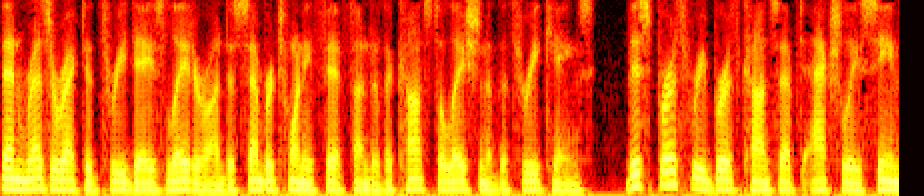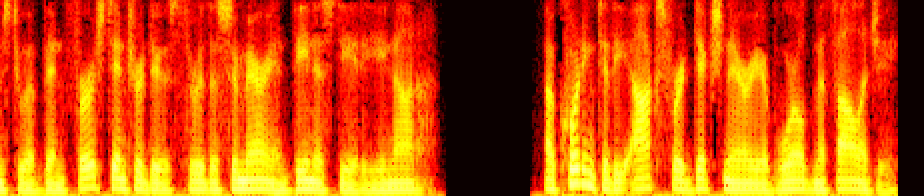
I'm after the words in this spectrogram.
then resurrected three days later on December 25 under the constellation of the Three Kings, this birth rebirth concept actually seems to have been first introduced through the Sumerian Venus deity Inanna. According to the Oxford Dictionary of World Mythology,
